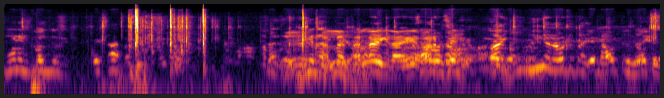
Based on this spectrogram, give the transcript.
மூணு வந்து நல்ல நல்லா இங்க நோட்டு தான் நோட்டு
